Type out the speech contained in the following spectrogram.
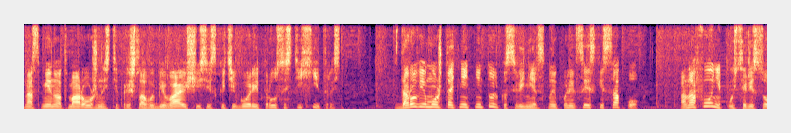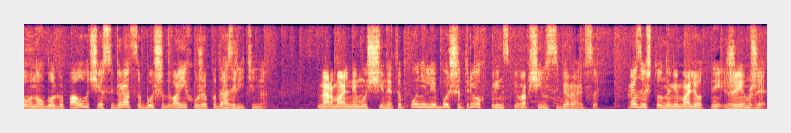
На смену отмороженности пришла выбивающаяся из категории трусость и хитрость. Здоровье может отнять не только свинец, но и полицейский сапог. А на фоне, пусть и рисованного благополучия, собираться больше двоих уже подозрительно. Нормальные мужчины это поняли и больше трех, в принципе, вообще не собираются, разве что на мимолетный ЖМЖ.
